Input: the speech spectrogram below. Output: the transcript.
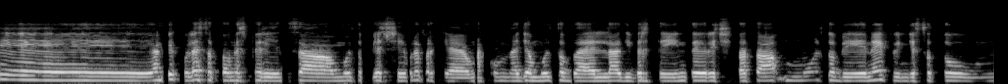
E anche quella è stata un'esperienza molto piacevole perché è una commedia molto bella, divertente, recitata molto bene, quindi è stato un,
